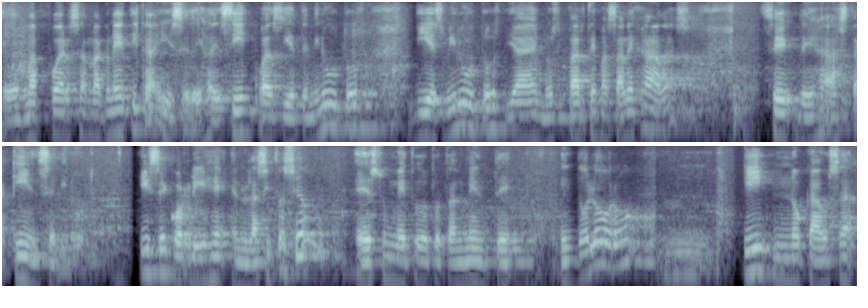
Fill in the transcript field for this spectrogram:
Eh, más fuerza magnética y se deja de 5 a 7 minutos, 10 minutos, ya en las partes más alejadas se deja hasta 15 minutos y se corrige en la situación. Es un método totalmente indoloro mm, y no causa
